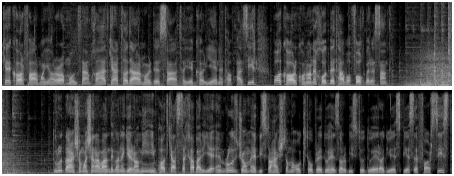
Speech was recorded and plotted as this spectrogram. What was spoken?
که کارفرمایان را ملزم خواهد کرد تا در مورد ساعتهای کاری انعطاف پذیر با کارکنان خود به توافق برسند. درود بر شما شنوندگان گرامی این پادکست خبری امروز جمعه 28 اکتبر 2022 رادیو SBS فارسی است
